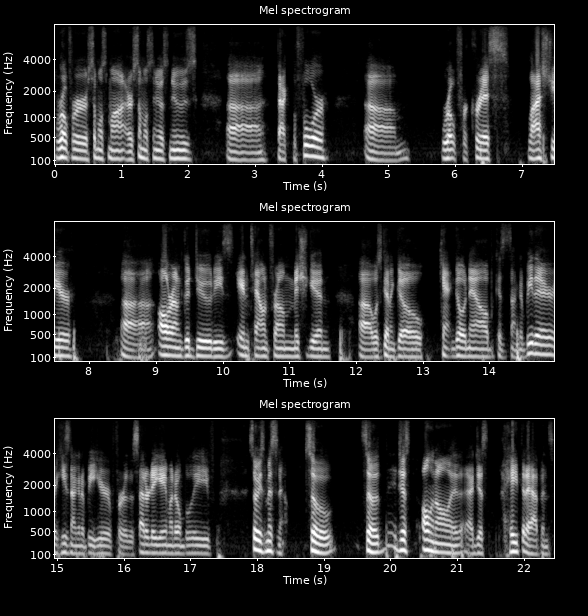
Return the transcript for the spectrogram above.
wrote for Somos Ma or Somos News News uh, back before. Um, wrote for Chris last year. Uh, all around good dude. He's in town from Michigan. Uh, was going to go, can't go now because it's not going to be there. He's not going to be here for the Saturday game, I don't believe. So he's missing out. So, so just all in all, I, I just hate that it happens.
